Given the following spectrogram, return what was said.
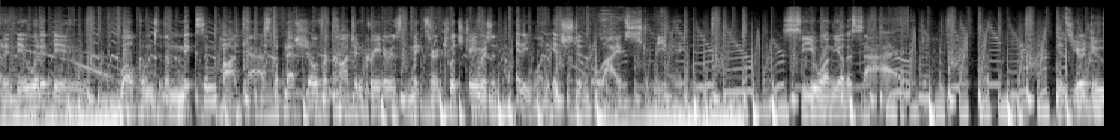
What it do, what it do. Welcome to the Mixin' Podcast, the best show for content creators, Mixer and Twitch streamers, and anyone interested in live streaming. See you on the other side. It's your dude,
